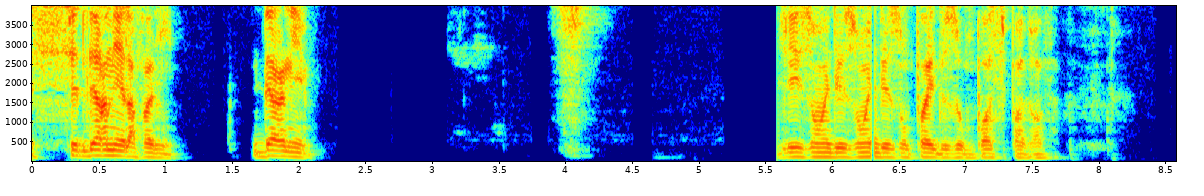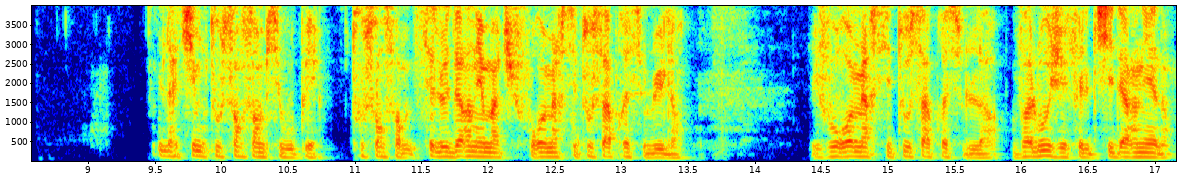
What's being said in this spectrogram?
C'est le dernier, la famille. Dernier. Ils les ont, ils les ont, ils les ont pas, ils les ont pas, c'est pas grave. La team, tous ensemble, s'il vous plaît. Tous ensemble. C'est le dernier match. Je vous remercie tous après celui-là. Je vous remercie tous après celui-là. Valou, j'ai fait le petit dernier, là.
